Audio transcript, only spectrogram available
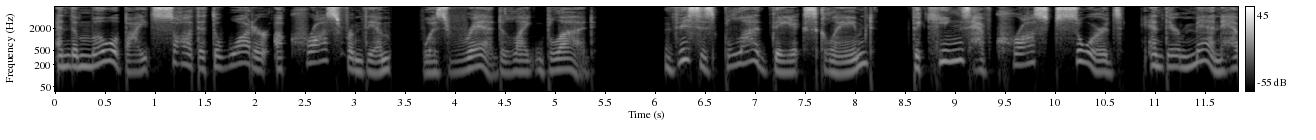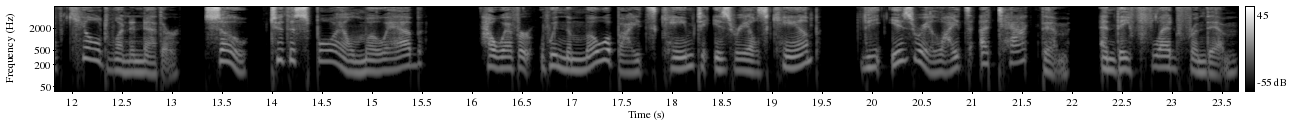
and the Moabites saw that the water across from them was red like blood. This is blood, they exclaimed. The kings have crossed swords, and their men have killed one another. So, to the spoil, Moab. However, when the Moabites came to Israel's camp, the Israelites attacked them, and they fled from them.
